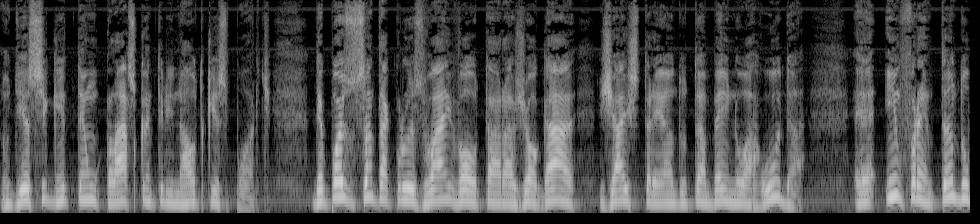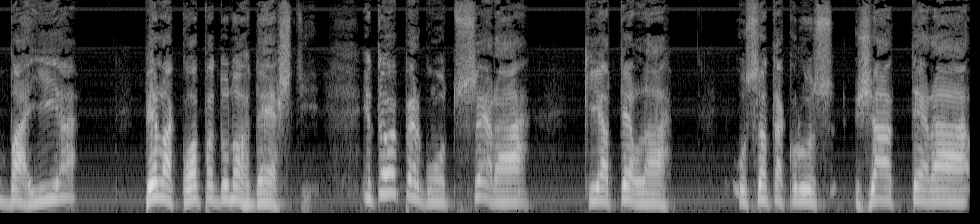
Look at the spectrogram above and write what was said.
No dia seguinte tem um clássico entre Náutico e Esporte. Depois o Santa Cruz vai voltar a jogar, já estreando também no Arruda, é, enfrentando o Bahia pela Copa do Nordeste. Então eu pergunto, será que até lá o Santa Cruz já terá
